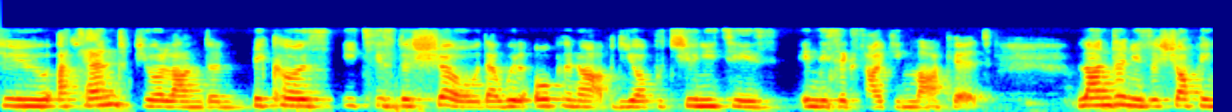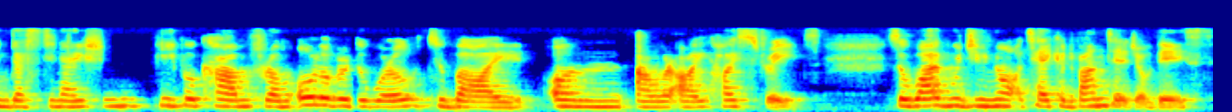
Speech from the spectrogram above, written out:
to attend Pure London because it is the show that will open up the opportunities in this exciting market. London is a shopping destination. People come from all over the world to buy on our high streets. So why would you not take advantage of this?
